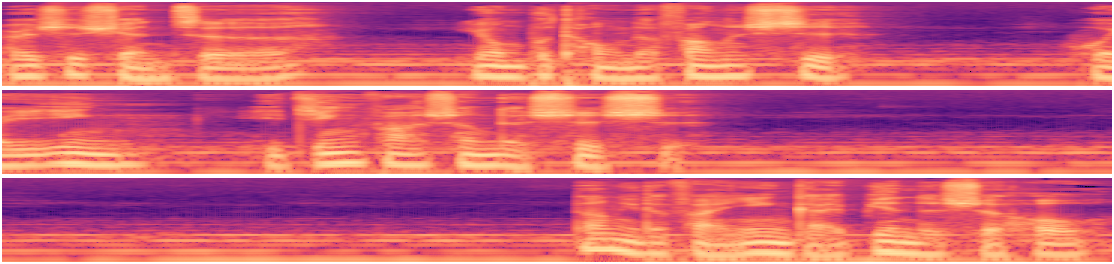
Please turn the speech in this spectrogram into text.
而是选择用不同的方式回应已经发生的事实。当你的反应改变的时候，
